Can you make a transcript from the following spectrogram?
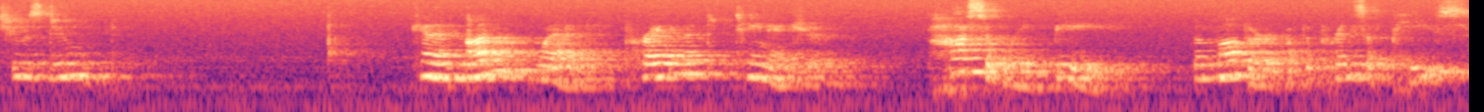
She was doomed. Can an unwed, pregnant teenager possibly be the mother of the Prince of Peace?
